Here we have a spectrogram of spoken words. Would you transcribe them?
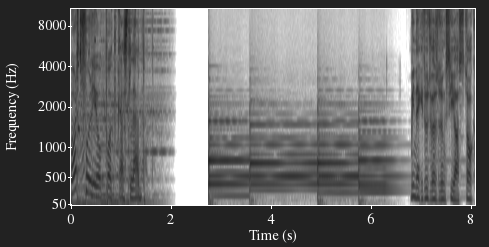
Portfolio Podcast Lab Mindenkit üdvözlünk, sziasztok!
